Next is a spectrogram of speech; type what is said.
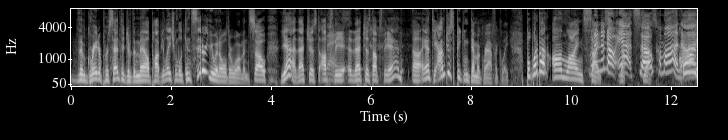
the greater percentage of the male population will consider you an older woman. So, yeah, that just ups Thanks. the that just ups the an, uh, ante. I'm just speaking demographically. But what about online no, sites? no, no, yeah. So yes. come on. Uh,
